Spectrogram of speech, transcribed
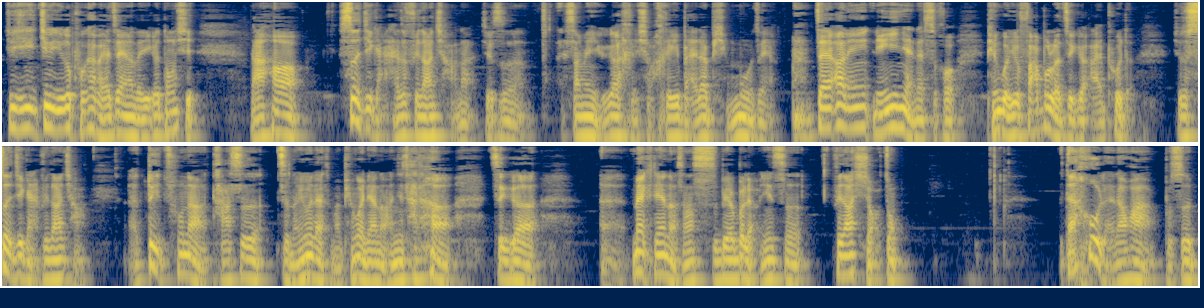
就一就一个扑克牌这样的一个东西，然后设计感还是非常强的，就是上面有一个很小黑白的屏幕这样。在二零零一年的时候，苹果就发布了这个 iPod，就是设计感非常强。呃，最初呢，它是只能用在什么苹果电脑上，你插到这个呃 Mac 电脑上识别不了，因此非常小众。但后来的话，不是。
